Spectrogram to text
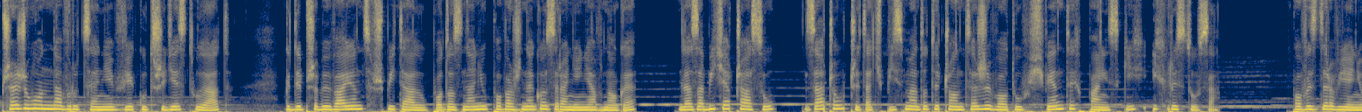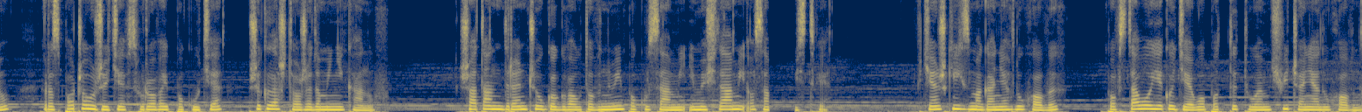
Przeżył on nawrócenie w wieku 30 lat, gdy przebywając w szpitalu po doznaniu poważnego zranienia w nogę, dla zabicia czasu zaczął czytać pisma dotyczące żywotów świętych pańskich i Chrystusa. Po wyzdrowieniu rozpoczął życie w surowej pokucie przy klasztorze dominikanów. Szatan dręczył go gwałtownymi pokusami i myślami o samobójstwie. W ciężkich zmaganiach duchowych powstało jego dzieło pod tytułem Ćwiczenia duchowne.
